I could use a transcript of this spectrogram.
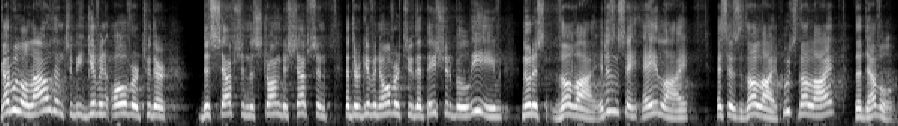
God will allow them to be given over to their deception, the strong deception that they're given over to, that they should believe. Notice the lie. It doesn't say a lie, it says the lie. Who's the lie? The devil.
